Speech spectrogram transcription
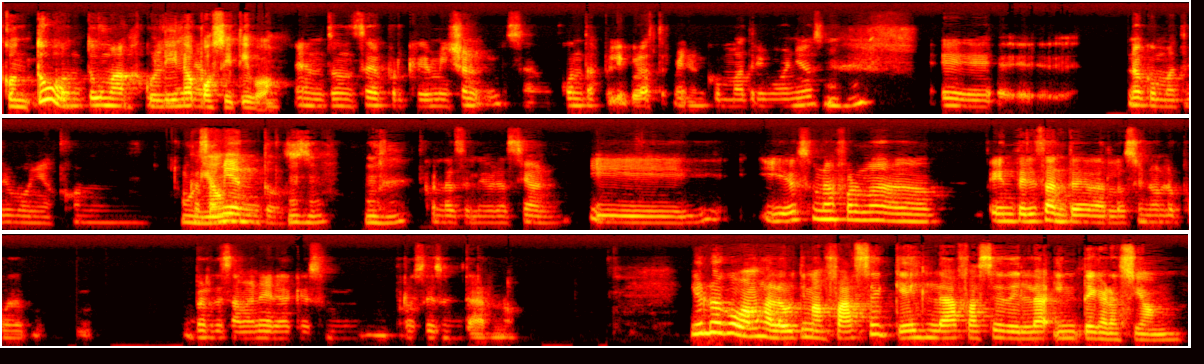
con tu, con tu masculino positivo. Entonces, porque millón, o sea, ¿cuántas películas terminan con matrimonios? Eh, no con matrimonios, con casamientos, con la celebración. Y, es una forma interesante de verlo, si no lo puede ver de esa manera, que es un proceso interno. Y luego vamos a la última fase, que es la fase de la integración.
